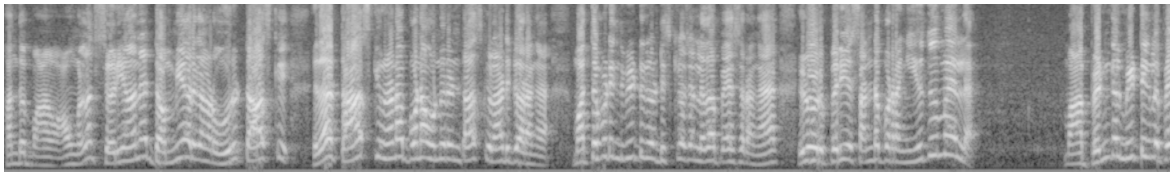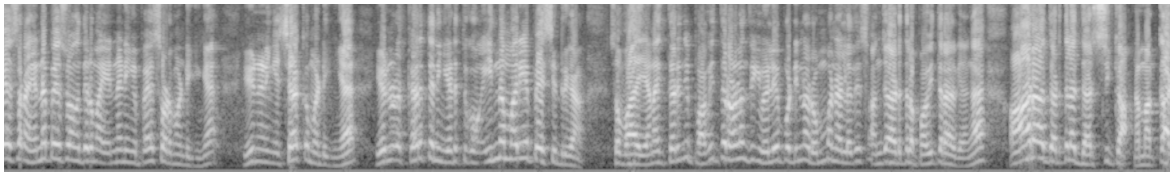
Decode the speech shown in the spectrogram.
அந்த அவங்கெல்லாம் சரியான டம்மியாக இருக்காங்க ஒரு டாஸ்க் ஏதாவது டாஸ்க் வேணா போனால் ஒன்று ரெண்டு டாஸ்க் விளையாடிட்டு வராங்க. மற்றபடி இந்த வீட்டுக்குள்ள டிஸ்கஷனில் ஏதாவது பேசுகிறாங்க இல்லை ஒரு பெரிய சண்டை போடுறாங்க எதுவுமே இல்லை. பெண்கள் மீட்டிங்கில் பேசுகிறான் என்ன பேசுவாங்க தெரியுமா? என்ன நீங்கள் பேச விட மாட்டேங்க என்ன நீங்கள் சேர்க்க மாட்டீங்க என்னோட கருத்தை நீங்கள் எடுத்துக்கோங்க. இந்த மாதிரியே பேசிகிட்டு இருக்காங்க. ஸோ எனக்கு தெரிஞ்சு பவித்ராலும் தூக்கி வெளியே போட்டிங்கன்னா ரொம்ப நல்லது. அஞ்சாவது இடத்துல பவித்ரா இருக்காங்க. ஆறாவது இடத்துல தர்ஷிகா. நம்ம அக்கா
